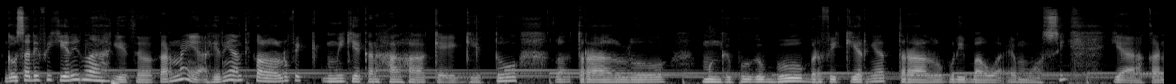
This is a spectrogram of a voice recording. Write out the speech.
gak usah dipikirin lah gitu. Karena ya akhirnya nanti kalau lu memikirkan hal-hal kayak gitu lo terlalu menggebu-gebu berpikirnya terlalu dibawa emosi ya akan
